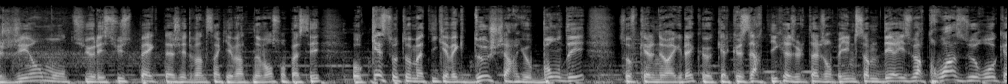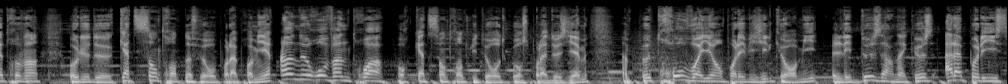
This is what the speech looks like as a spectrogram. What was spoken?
Géant Montieux. Les suspects âgés de 25 et 29 ans sont passés aux caisses automatiques avec deux chariots bondés. Sauf qu'elles ne réglaient que quelques articles. Résultat, elles ont payé une somme dérisoire 3,80 euros au lieu de 439 euros pour la première. 1,23 euros pour 438 euros de course pour la deuxième. Un peu trop voyant pour les vigiles qui ont remis les deux arnaqueuses à la police.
